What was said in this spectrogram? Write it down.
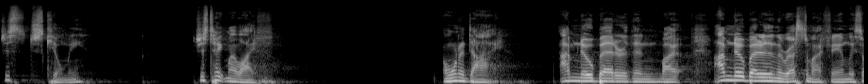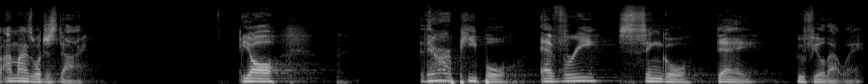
just, just kill me. Just take my life. I want to die. I'm no better than my I'm no better than the rest of my family, so I might as well just die. Y'all, there are people every single day who feel that way.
